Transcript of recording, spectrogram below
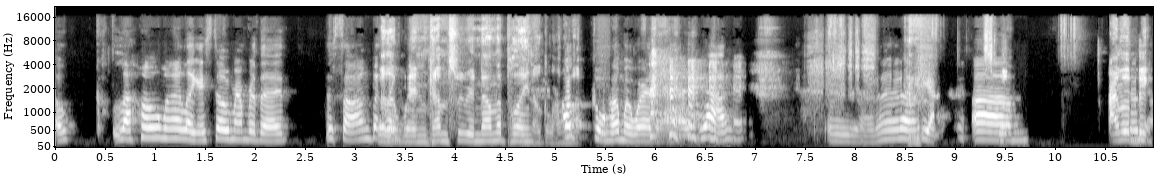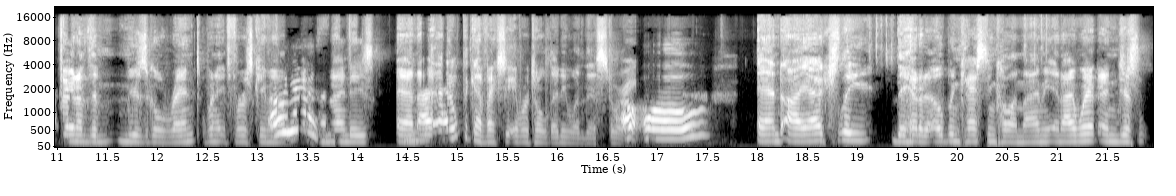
Oklahoma. Like I still remember the the song, but Where the wind comes sweeping down the plain, Oklahoma. Oklahoma, where the yeah. yeah. Um, I'm a So, big fan of the musical Rent when it first came Oh, out yes. in the 90s. And I, I don't think I've actually ever told anyone this story. oh, And I actually, they had an open casting call in Miami, and I went and just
